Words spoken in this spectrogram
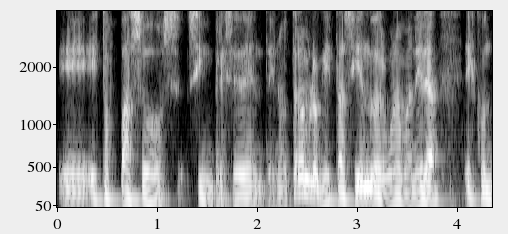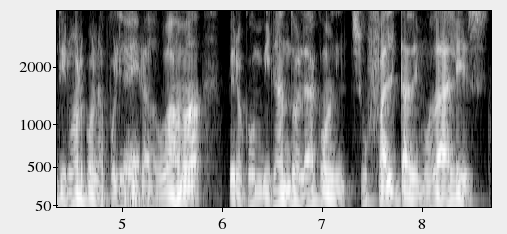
estos pasos sin precedentes. ¿no? Trump lo que está haciendo de alguna manera es continuar con la política de Obama, pero combinándola con su falta de modales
